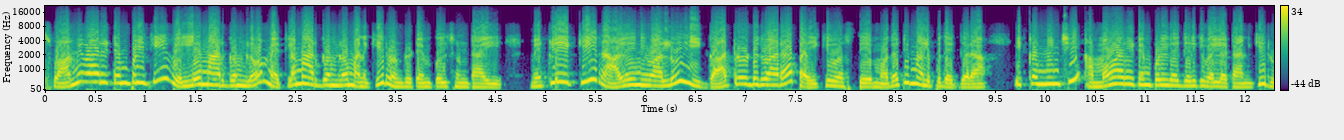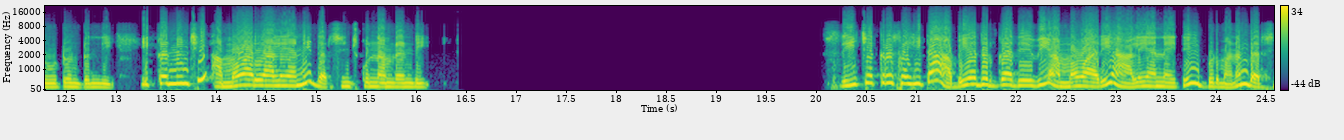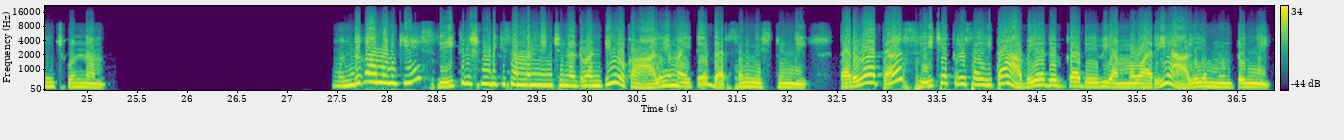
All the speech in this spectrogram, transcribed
స్వామివారి టెంపుల్కి వెళ్ళే మార్గంలో మెట్ల మార్గంలో మనకి రెండు టెంపుల్స్ ఉంటాయి. మెట్లు ఎక్కి రాలేని వాళ్ళు ఈ ఘాట్ రోడ్డు ద్వారా పైకి వస్తే మొదటి మలుపు దగ్గర. ఇక్కడ నుంచి అమ్మవారి టెంపుల్ దగ్గరికి వెళ్ళటానికి రూట్ ఉంటుంది. ఇక్కడ నుంచి అమ్మవారి ఆలయాన్ని దర్శించుకుందాం రండి. శ్రీచక్ర సహిత అభయదుర్గాదేవి అమ్మవారి ఆలయాన్ని అయితే ఇప్పుడు మనం దర్శించుకున్నాం ముందుగా మనకి శ్రీకృష్ణుడికి సంబంధించినటువంటి ఒక ఆలయం అయితే దర్శనమిస్తుంది. తరువాత శ్రీచక్ర సహిత అభయ దుర్గాదేవి అమ్మవారి ఆలయం ఉంటుంది.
